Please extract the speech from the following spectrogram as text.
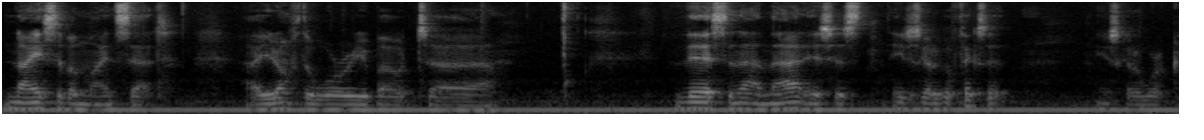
nice of a mindset. Uh, you don't have to worry about uh, this and that and that. It's just you just got to go fix it. You just got to work.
